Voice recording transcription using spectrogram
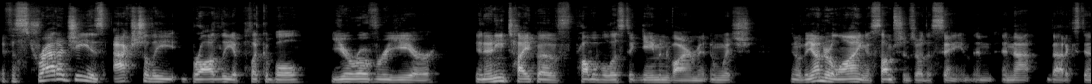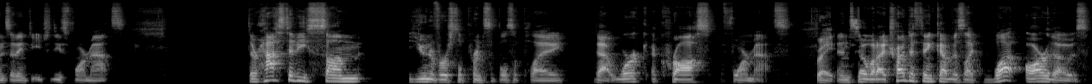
if a strategy is actually broadly applicable year over year in any type of probabilistic game environment in which you know the underlying assumptions are the same and and that that extends i think to each of these formats there has to be some universal principles at play that work across formats. Right. And so what I tried to think of is like, what are those?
